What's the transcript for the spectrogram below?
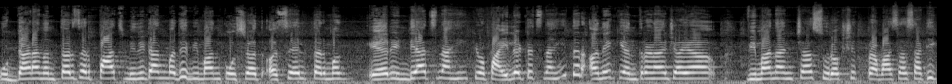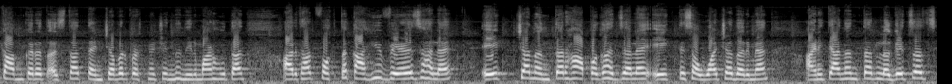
उड्डाणानंतर जर पाच मिनिटांमध्ये विमान कोसळत असेल तर मग एअर इंडियाच नाही किंवा पायलटच नाही तर अनेक यंत्रणा ज्या या विमानांच्या सुरक्षित प्रवासासाठी काम करत असतात त्यांच्यावर प्रश्नचिन्ह निर्माण होतात. अर्थात फक्त काही वेळ झालाय एकच्या नंतर हा अपघात झालाय एक ते सव्वाच्या दरम्यान. आणि त्यानंतर लगेचच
